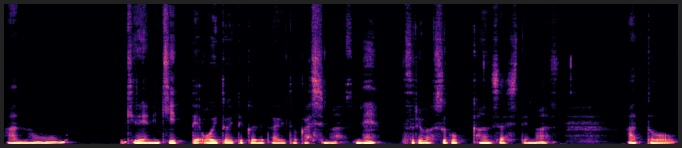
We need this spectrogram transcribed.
あの、綺麗に切って置いといてくれたりとかしますね。それはすごく感謝してます。あと、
